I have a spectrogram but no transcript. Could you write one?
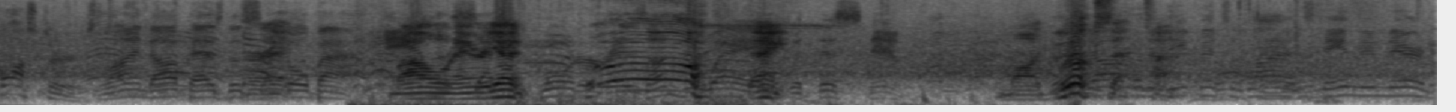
Foster's lined up as the All right. single back. Come And on, the Arian. second quarter Oh, is underway dang. with this snap. Ahmad Good Brooks that by the time. defensive line standing in there and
